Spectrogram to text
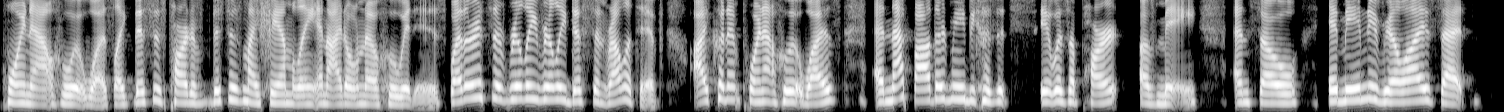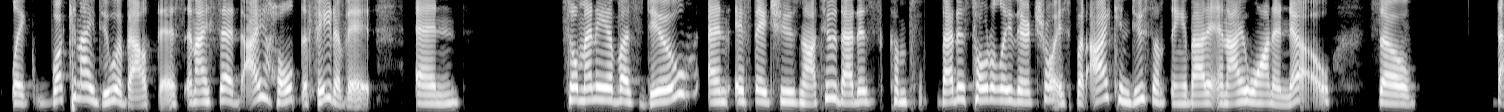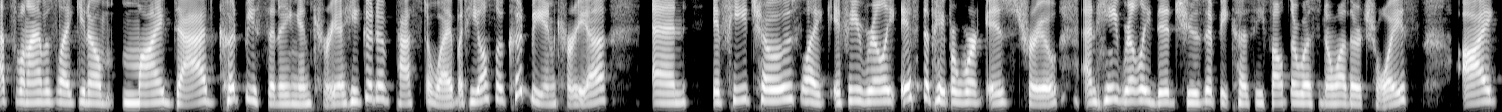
point out who it was. Like this is part of this is my family and I don't know who it is. Whether it's a really really distant relative, I couldn't point out who it was and that bothered me because it's it was a part of me. And so it made me realize that like what can I do about this? And I said I hold the fate of it. And so many of us do and if they choose not to that is compl- that is totally their choice but i can do something about it and i want to know. So that's when i was like you know my dad could be sitting in korea. He could have passed away but he also could be in korea and if he chose like if he really if the paperwork is true and he really did choose it because he felt there was no other choice i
